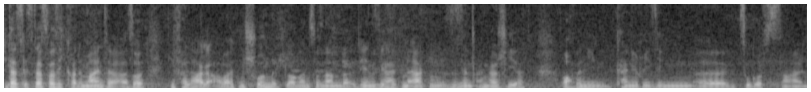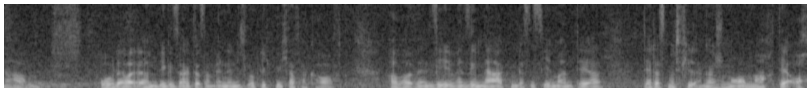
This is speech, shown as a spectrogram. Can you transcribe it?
Das ist das, was ich gerade meinte. Also die Verlage arbeiten schon mit Bloggern zusammen, denen sie halt merken, sie sind engagiert, auch wenn die keine riesigen äh, Zugriffszahlen haben. Oder ähm, wie gesagt, dass am Ende nicht wirklich Bücher verkauft. Aber wenn sie, wenn sie merken, das ist jemand, der, der das mit viel Engagement macht, der auch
